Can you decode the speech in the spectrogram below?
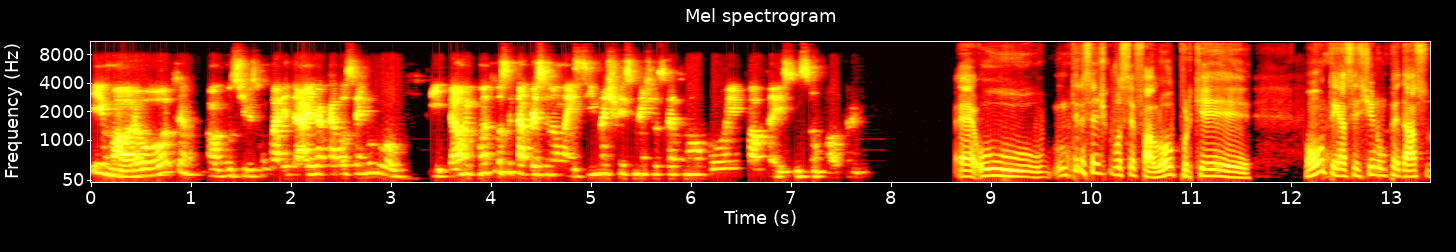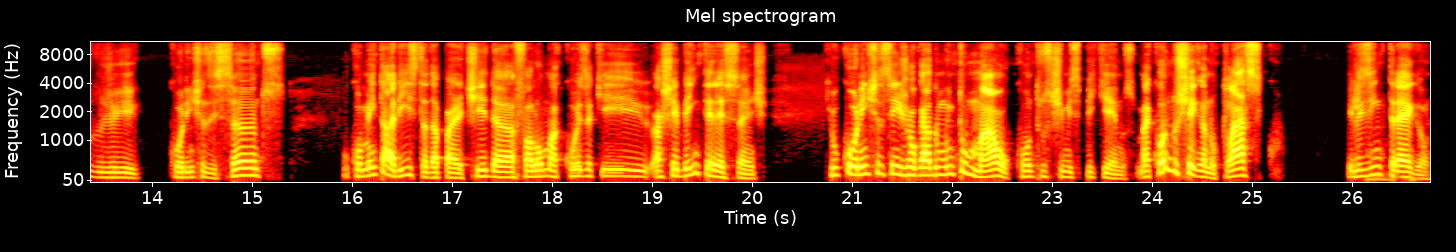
e uma hora ou outra, alguns times com qualidade acabam saindo gol. Então, enquanto você está pressionando lá em cima, dificilmente você vai tomar um gol e falta isso no São Paulo para mim. É, o interessante que você falou, porque ontem, assistindo um pedaço de Corinthians e Santos, o comentarista da partida falou uma coisa que achei bem interessante. Que o Corinthians tem jogado muito mal contra os times pequenos, mas quando chega no clássico, eles entregam.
